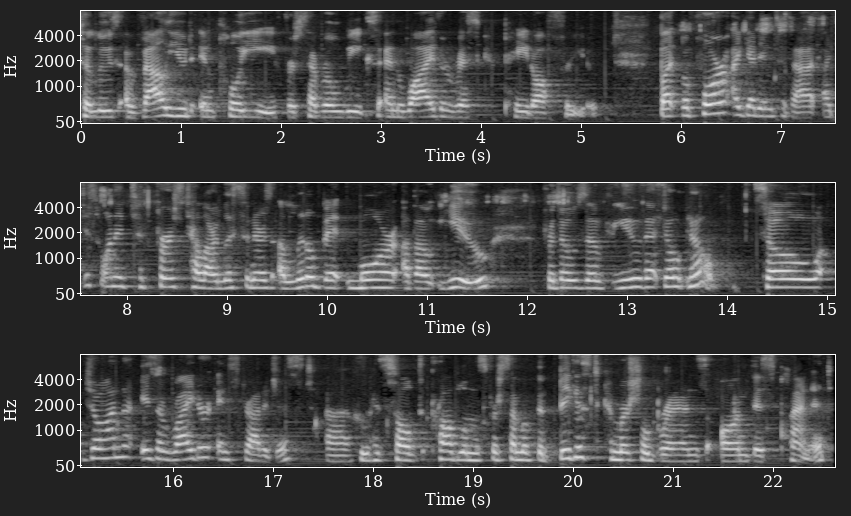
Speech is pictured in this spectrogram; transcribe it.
to lose a valued employee for several weeks and why the risk paid off for you. But before I get into that, I just wanted to first tell our listeners a little bit more about you for those of you that don't know. So, John is a writer and strategist uh, who has solved problems for some of the biggest commercial brands on this planet,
